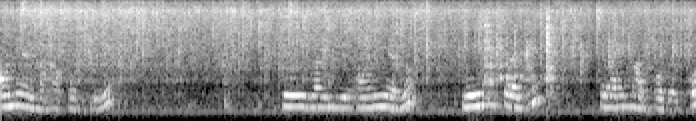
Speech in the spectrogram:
ಆನಿಯನ್ನ ಹಾಕೊತೀನಿ ಸೊ ಈಗ ಈ ಆನಿಯನ್ನು ನೀಟಾಗಿ ಫ್ರೈ ಮಾಡ್ಕೋಬೇಕು.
